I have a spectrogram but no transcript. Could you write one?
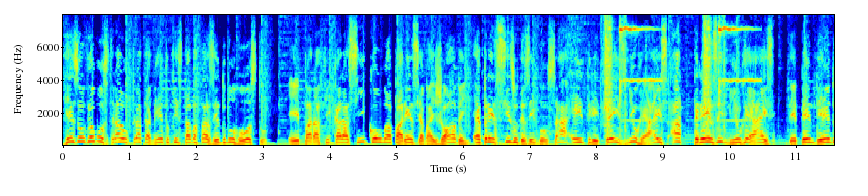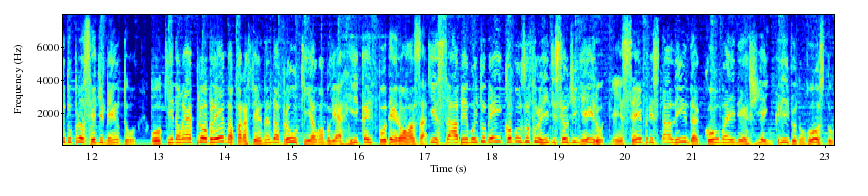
resolveu mostrar o tratamento que estava fazendo no rosto. E para ficar assim com uma aparência mais jovem, é preciso desembolsar entre 3 mil reais a 13 mil reais, dependendo do procedimento. O que não é problema para Fernanda Brum, que é uma mulher rica e poderosa, que sabe muito bem como usufruir de seu dinheiro e sempre está linda, com uma energia incrível no rosto,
